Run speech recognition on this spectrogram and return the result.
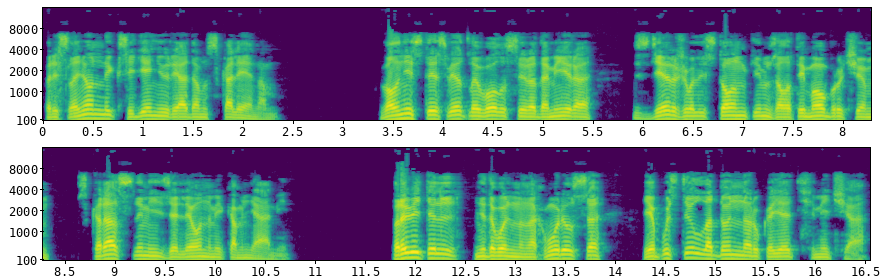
прислоненный к сиденью рядом с коленом. Волнистые светлые волосы Радомира сдерживались тонким золотым обручем с красными и зелеными камнями. Правитель недовольно нахмурился и опустил ладонь на рукоять меча.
